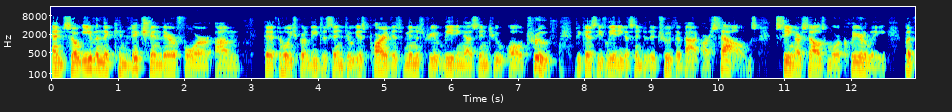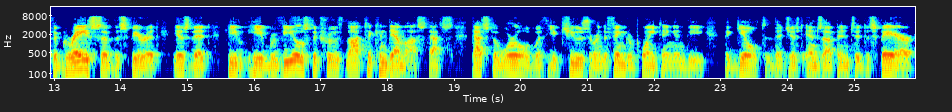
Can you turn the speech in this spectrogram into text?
And so even the conviction, therefore. Um, that the Holy Spirit leads us into is part of his ministry of leading us into all truth, because he's leading us into the truth about ourselves, seeing ourselves more clearly. But the grace of the Spirit is that he he reveals the truth not to condemn us. That's that's the world with the accuser and the finger pointing and the the guilt that just ends up into despair.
